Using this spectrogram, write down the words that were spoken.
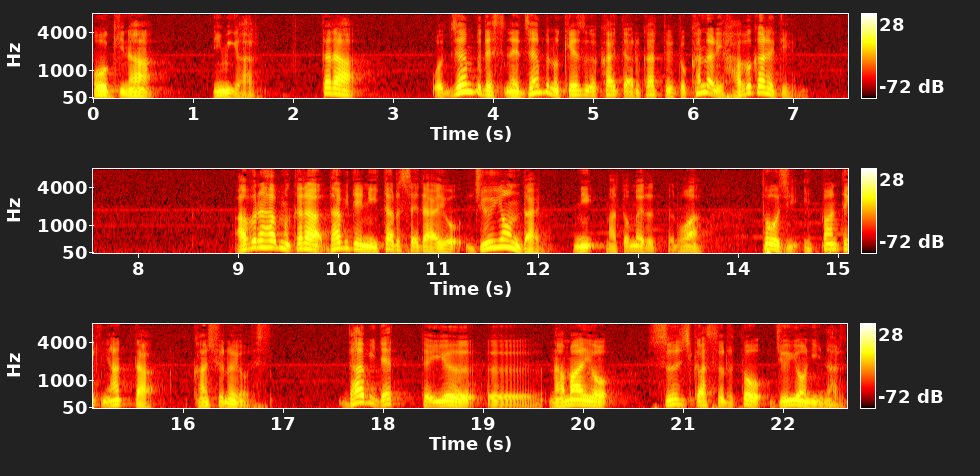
大きな意味がある。ただ全部ですね全部の系図が書いてあるかというとかなり省かれている。アブラハムからダビデに至る世代を14代にまとめるというのは当時一般的にあった慣習のようです。ダビデっていう名前を数字化すると14になるって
